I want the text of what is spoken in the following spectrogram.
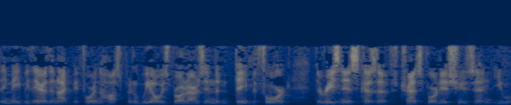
They may be there the night before in the hospital. We always brought ours in the day before. The reason is because of transport issues, and you,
